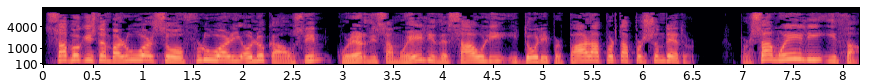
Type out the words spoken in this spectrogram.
Sapo kishte mbaruar së ofruari holokaustin, kur erdhi Samueli dhe Sauli i doli përpara për ta përshëndetur. Por Samueli i tha,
